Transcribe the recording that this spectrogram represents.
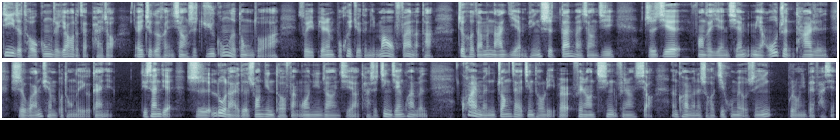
低着头、弓着腰的在拍照，哎，这个很像是鞠躬的动作啊，所以别人不会觉得你冒犯了他。这和咱们拿眼平式单反相机直接放在眼前瞄准他人是完全不同的一个概念。第三点是禄来的双镜头反光镜照相机啊，它是镜间快门，快门装在镜头里边，非常轻，非常小，按快门的时候几乎没有声音，不容易被发现。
